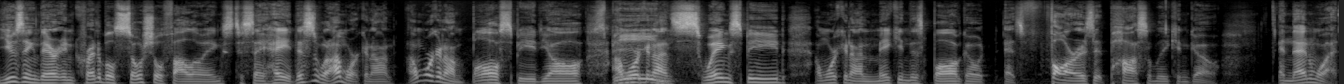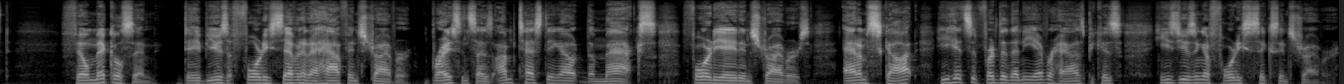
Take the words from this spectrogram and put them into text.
using their incredible social followings to say, hey, this is what I'm working on. I'm working on ball speed, y'all. I'm working on swing speed. I'm working on making this ball go as far as it possibly can go. And then what? Phil Mickelson debuts a 47 and a half inch driver. Bryson says, I'm testing out the max 48 inch drivers. Adam Scott, he hits it further than he ever has because he's using a 46 inch driver.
